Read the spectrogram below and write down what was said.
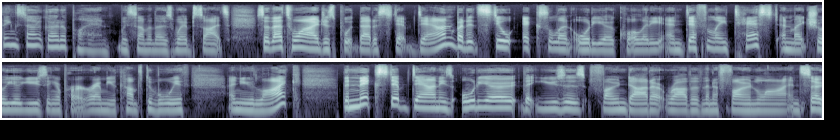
things don't go to plan with some of those websites. So that's why I just put that a step down, but it's still excellent audio quality and definitely test and make sure you're using a program you're comfortable with and you like. The next step down is audio that uses phone data rather than a phone line. So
